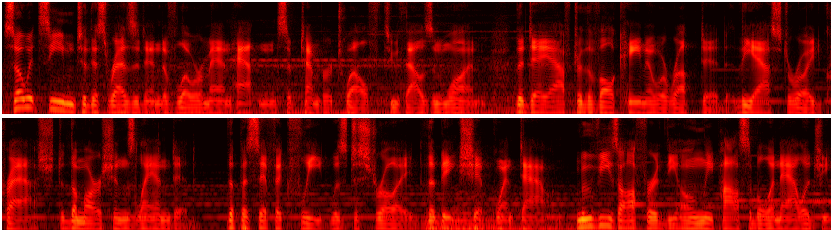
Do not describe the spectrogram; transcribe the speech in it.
So it seemed to this resident of Lower Manhattan, September 12, 2001, the day after the volcano erupted, the asteroid crashed, the Martians landed. The Pacific Fleet was destroyed, the big ship went down. Movies offered the only possible analogy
